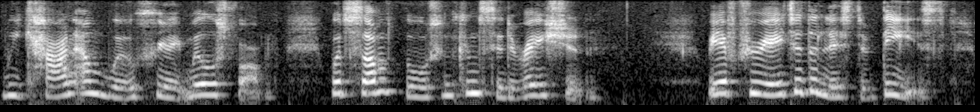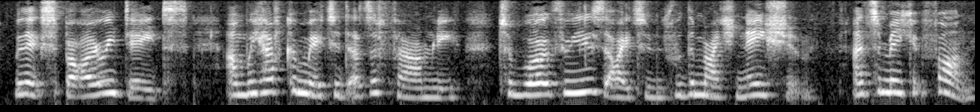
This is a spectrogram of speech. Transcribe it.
we can and will create meals from, with some thought and consideration. We have created a list of these, with expiry dates, and we have committed as a family to work through these items with imagination and to make it fun.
